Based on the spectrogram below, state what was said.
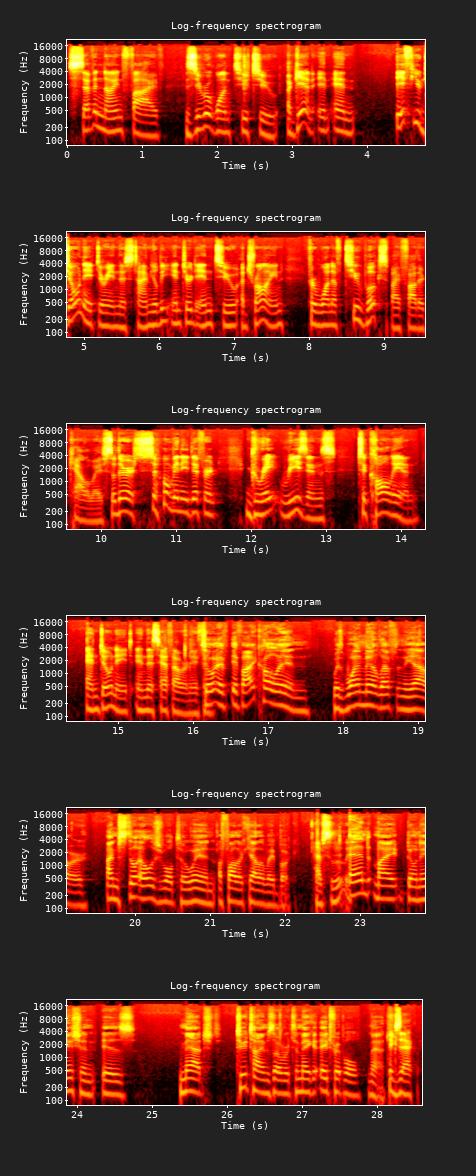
795 0122. Again, and, and if you donate during this time, you'll be entered into a drawing for one of two books by Father Calloway. So there are so many different great reasons to call in and donate in this half hour, Nathan. So if, if I call in with one minute left in the hour, I'm still eligible to win a Father Calloway book. Absolutely. And my donation is matched two times over to make it a triple match. exactly.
